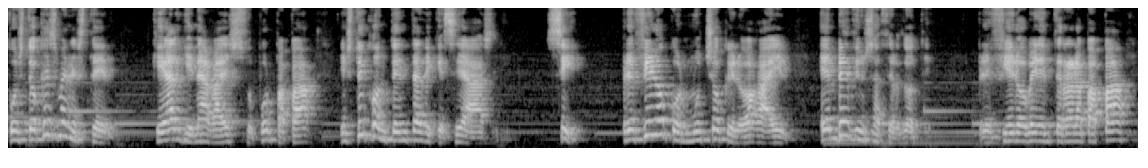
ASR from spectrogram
Puesto que es menester que alguien haga eso por papá, estoy contenta de que sea Ashley. Sí, prefiero con mucho que lo haga él, en vez de un sacerdote. Prefiero ver enterrar a papá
